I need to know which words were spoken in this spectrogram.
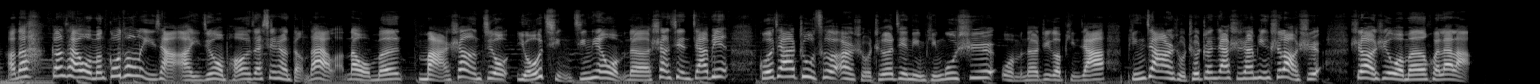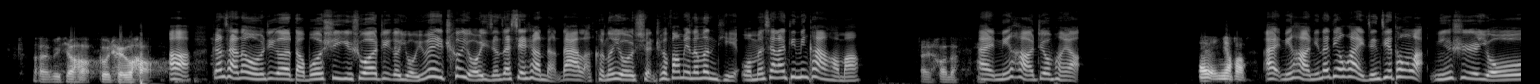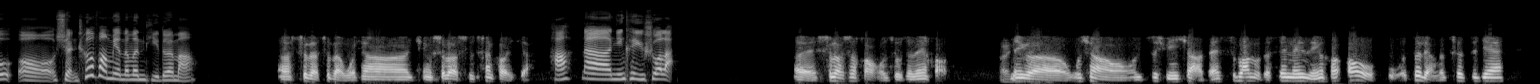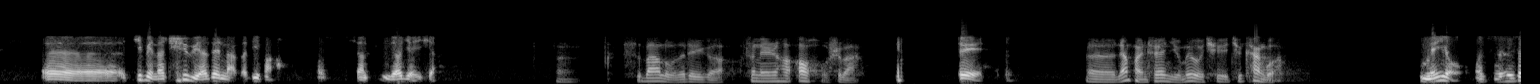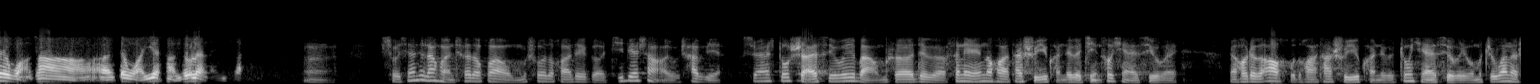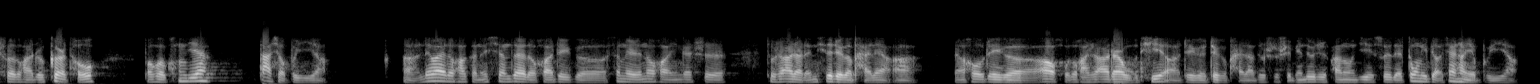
好的，刚才我们沟通了一下啊，已经有朋友在线上等待了。那我们马上就有请今天我们的上线嘉宾，国家注册二手车鉴定评估师，我们的这个品价评价二手车专家石山平石老师。石老师，我们回来了呃，魏小好，各位车友好。啊！刚才呢，我们这个导播示意说，这个有一位车友已经在线上等待了，可能有选车方面的问题，我们先来听听看好吗？哎，好的。哎，您好，这位朋友。哎，你好，哎，您好，您的电话已经接通了，您是有呃选车方面的问题对吗？啊，是的，是的，我想请石老师参考一下。好，那您可以说了。哎，石老师好，主持人好。哎那个，我想咨询一下，咱斯巴鲁的森林人和傲虎这两个车之间，呃，基本的区别在哪个地方？我想了解一下。嗯，斯巴鲁的这个森林人和傲虎是吧？对，呃，两款车你有没有去去看过？没有，我只是在网上，呃，在网页上浏览了一下。嗯，首先这两款车的话，我们说的话，这个级别上有差别。虽然都是 SUV 吧，我们说这个森林人的话，它属于一款这个紧凑型 SUV，然后这个傲虎的话，它属于一款这个中型 SUV。我们直观的说的话，就个头，包括空间、大小不一样。啊，另外的话，可能现在的话，这个森林人的话，应该是都是 2.0T 的这个排量啊，然后这个傲虎的话是 2.5T 啊，这个这个排量就是水平对置发动机，所以在动力表现上也不一样。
